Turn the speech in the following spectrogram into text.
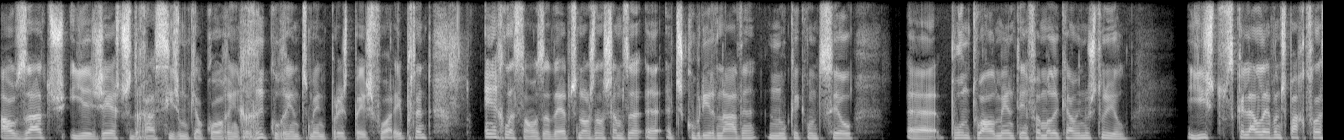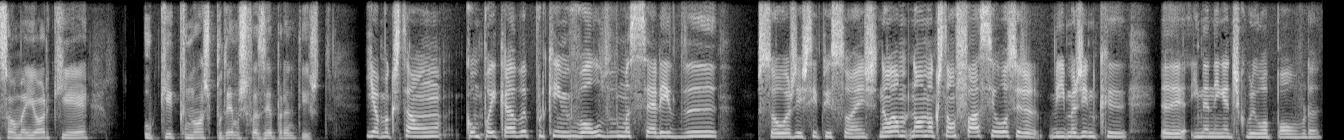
aos atos e a gestos de racismo que ocorrem recorrentemente por este país fora. E, portanto, em relação aos adeptos, nós não estamos a, a descobrir nada no que aconteceu uh, pontualmente em Famalicão e no Estoril. E isto, se calhar, leva-nos para a reflexão maior que é o que é que nós podemos fazer perante isto? E é uma questão complicada porque envolve uma série de pessoas, instituições. Não é, não é uma questão fácil, ou seja, imagino que uh, ainda ninguém descobriu a pólvora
